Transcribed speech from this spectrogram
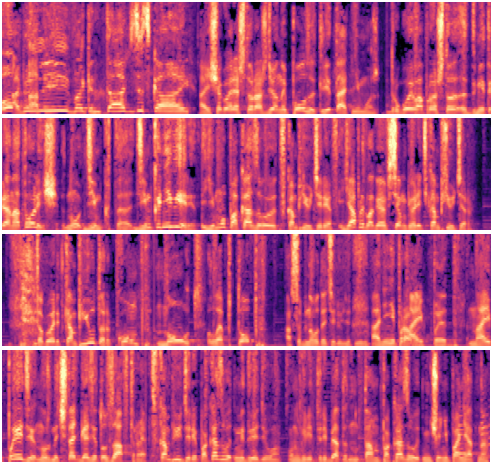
Оп, I believe I can touch the sky. А еще говорят, что рожденный ползать, летать не может. Другой вопрос, что Дмитрий Анатольевич, ну, Димка-то, Димка не верит. Ему показывают в компьютере. Я предлагаю всем говорить компьютер. Кто говорит компьютер, комп, ноут, лэптоп, особенно вот эти люди, они не правы. iPad. На iPad нужно читать газету завтра. В компьютере показывают Медведеву. Он говорит, ребята, ну там показывают, ничего не понятно.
